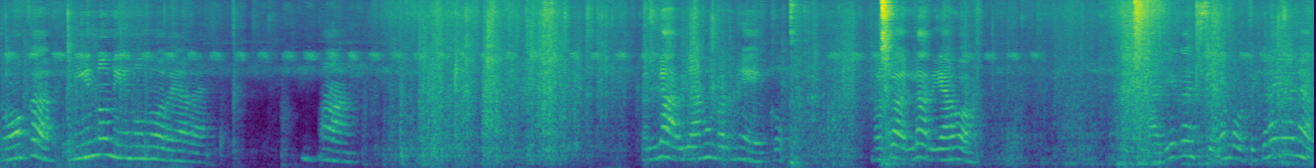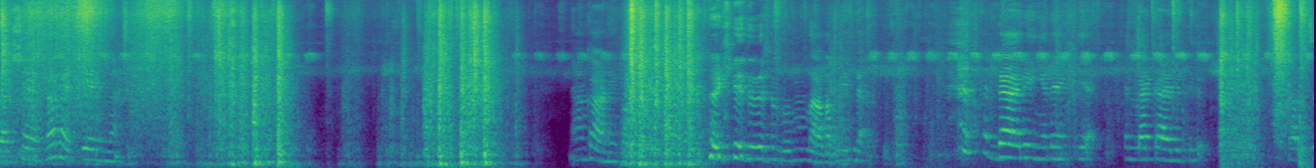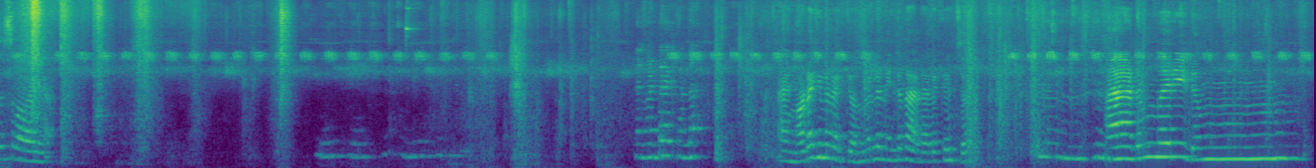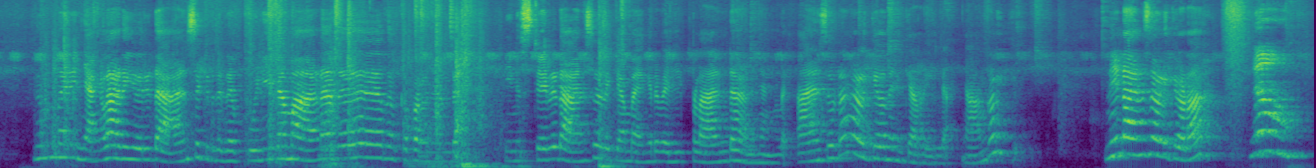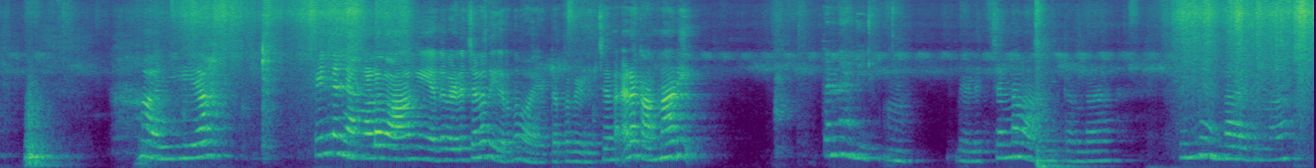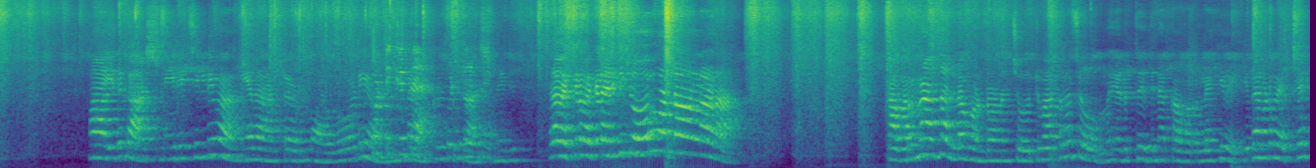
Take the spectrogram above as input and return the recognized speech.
നോക്ക. നീന്നു നീന്നു എന്ന് പറയാതെ. ആ. എല്ലാം അറിയാമെന്നും പറഞ്ഞ് ഏക്കും. എന്നിട്ട് എല്ലാം അറിയാവോ? അരിയൊക്കെ സ്ഥിരം പൊട്ടിക്കണ പക്ഷെ എന്താ പറ്റിയെന്ന്? ഞാൻ കാണിക്കോളാം. ഇതുവരെ നടന്നില്ല. കാര്യം ഇങ്ങനെയൊക്കെയാ. എല്ലാ കാര്യത്തിലും. കുറച്ച് സ്ലോയാ എങ്ങോട്ടേ കണ്ട എങ്ങോട്ടെങ്കിലും വെക്കും. ഒന്നുമില്ല നിന്റെ തലയിലേക്ക് വെച്ചോ. ആടും ഞങ്ങളാണെങ്കിൽ ഒരു ഡാൻസ് ഒക്കെ എടുത്തിട്ട് പുനിതമാണത് എന്നൊക്കെ പറഞ്ഞുകൊണ്ട് ഇൻസ്റ്റയിൽ ഡാൻസ് കളിക്കാൻ ഭയങ്കര വലിയ പ്ലാൻഡ് ആണ് ഞങ്ങൾ ഡാൻസ് കൂടെ കളിക്കുമെന്ന് എനിക്കറിയില്ല. ഞാൻ കളിക്കും. നീ ഡാൻസ് കളിക്കോടാ? അല്ല പിന്നെ ഞങ്ങൾ വാങ്ങിയത് വെളിച്ചെണ്ണ തീർന്നു പോയിട്ട്. അപ്പോൾ വെളിച്ചെണ്ണ എടാ കണ്ണാടി. വെളിച്ചെണ്ണ വാങ്ങിയിട്ടുണ്ട്. പിന്നെ എന്തായിരുന്നു? ആ ഇത് കാശ്മീരി ചില്ലി വാങ്ങിയതാണ് കേട്ടോ. ഇവിടെ മുളക് പൊടി പൊട്ടിക്കട്ടെ, വാങ്ങിയിട്ട് പൊട്ടിക്കട്ടെ. കാശ്മീരി എടാ വെക്കട വെക്കട. എനിക്ക് ചോറ് കൊണ്ടുപോകണല്ലോടാ കവറിനകത്തല്ല കൊണ്ടുപോകണം. ചോറ്റുപാത്രം ചോ എടുത്ത് ഇതിനെ കവറിലേക്ക് വെക്കും. ഇതങ്ങോട്ട് വെച്ചേ.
